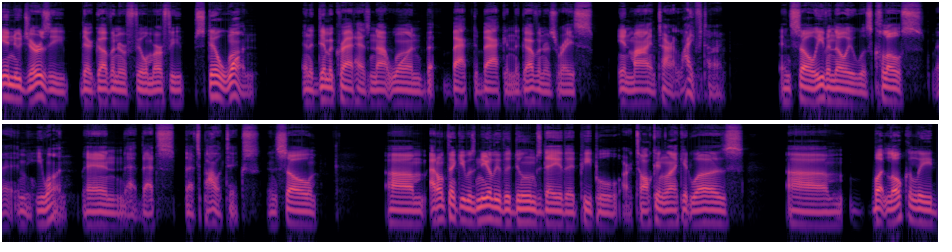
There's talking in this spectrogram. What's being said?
in New Jersey, their governor, Phil Murphy, still won. And a Democrat has not won back to back in the governor's race in my entire lifetime. And so, even though it was close, I mean, he won, and that, that's that's politics. And so, um, I don't think it was nearly the doomsday that people are talking like it was. Um, but locally,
